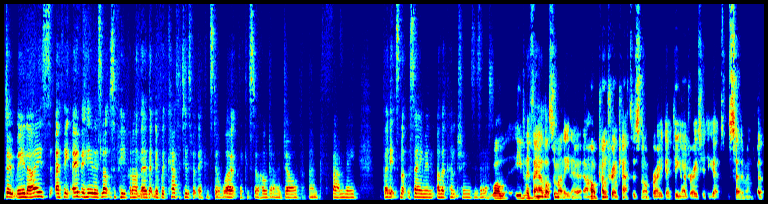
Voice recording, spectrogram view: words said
don't realise. I think over here there's lots of people, aren't there, that live with catheters, but they can still work, they can still hold down a job and family but it's not the same in other countries, is it? Well, even if they had lots of money, you know, a hot country in is not great. You get dehydrated, you get sediment. But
